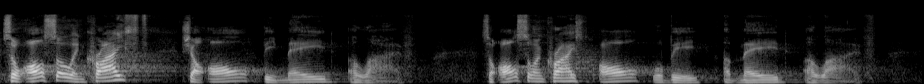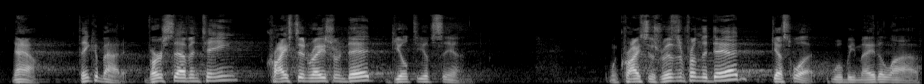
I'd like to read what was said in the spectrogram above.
So also in Christ shall all be made alive. So also in Christ, all will be made alive. Now, think about it. Verse 17 Christ didn't raise from the dead, guilty of sin. When Christ is risen from the dead, guess what? We'll be made alive.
